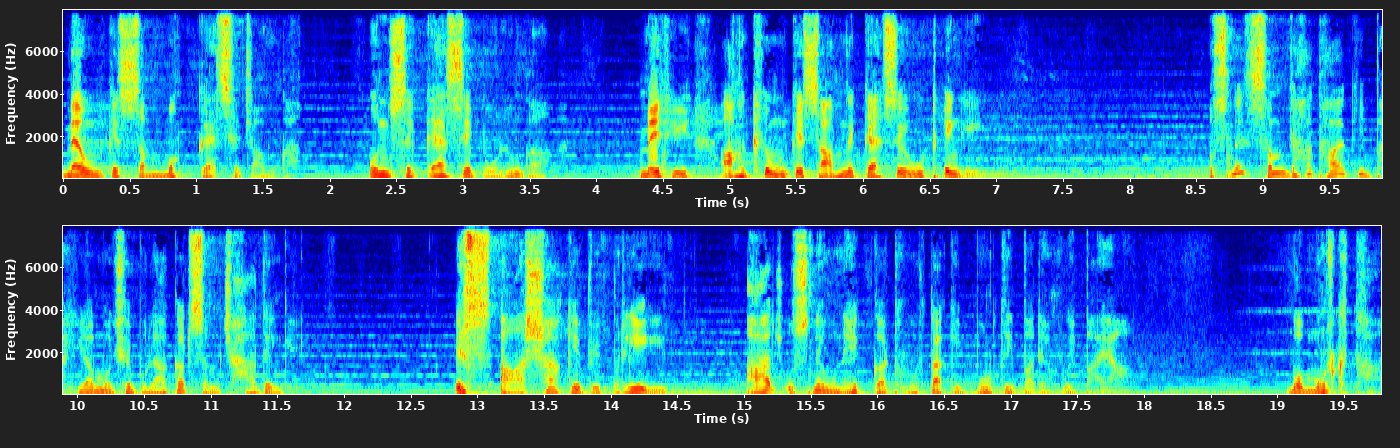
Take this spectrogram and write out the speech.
मैं उनके सम्मुख कैसे जाऊँगा? उनसे कैसे बोलूँगा? मेरी आँखें उनके सामने कैसे उठेंगी? उसने समझा था कि भैया मुझे बुलाकर समझा देंगे। इस आशा के विपरीत आज उसने उन्हें कठोरता की मूर्ति बने हुए पाया। वो मूर्ख था,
